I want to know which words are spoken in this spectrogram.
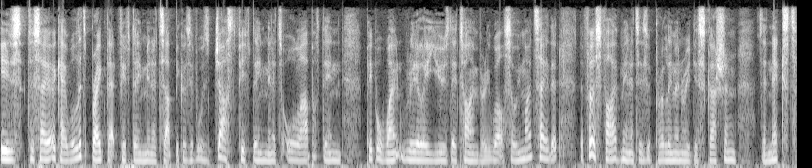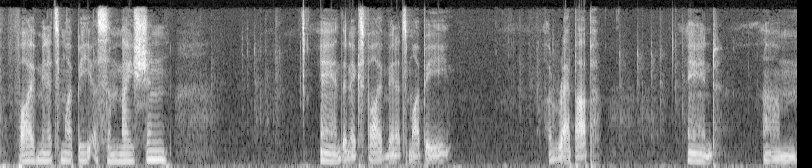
is to say, okay, well, let's break that 15 minutes up because if it was just 15 minutes all up, then people won't really use their time very well. So we might say that the first five minutes is a preliminary discussion, the next five minutes might be a summation, and the next five minutes might be a wrap up, and um,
